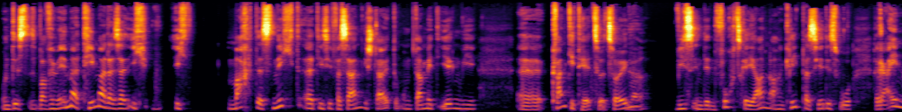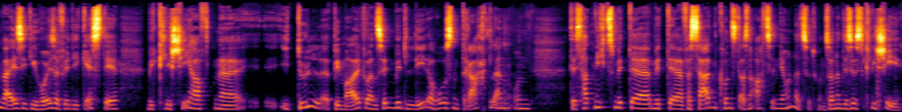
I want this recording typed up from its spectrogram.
Und das war für mich immer ein Thema, dass ich, ich mache das nicht, äh, diese Fassadengestaltung, um damit irgendwie äh, Quantität zu erzeugen, Ja. Wie es in den 50er Jahren nach dem Krieg passiert ist, wo reihenweise die Häuser für die Gäste mit klischeehaften äh, Idyll äh, bemalt worden sind, mit Lederhosen, Trachtlern und das hat nichts mit der, mit der Fassadenkunst aus dem 18. Jahrhundert zu tun, sondern das ist Klischee.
